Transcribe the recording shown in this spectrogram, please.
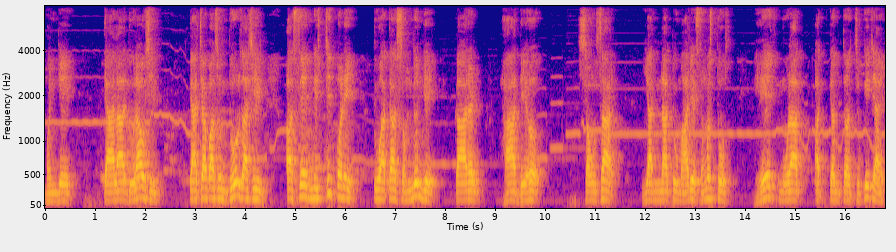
म्हणजे त्याला दुरावशील त्याच्यापासून दूर जाशील असे निश्चितपणे तू आता समजून घे. कारण हा देह संसार यांना तू माझे समजतोस. हेच मुळात अत्यंत चुकीचे आहे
